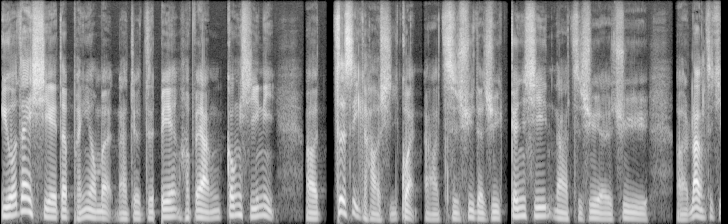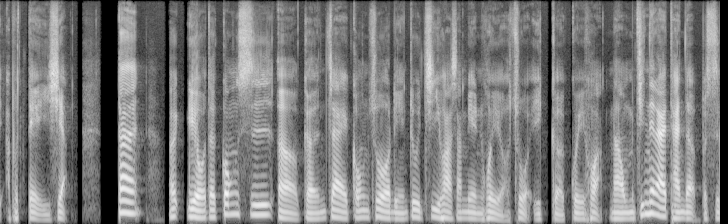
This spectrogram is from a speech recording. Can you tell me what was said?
有在写的朋友们，那就这边非常恭喜你，呃，这是一个好习惯啊，持续的去更新，那持续的去呃让自己 update 一下，但。有的公司呃，可能在工作年度计划上面会有做一个规划。那我们今天来谈的不是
